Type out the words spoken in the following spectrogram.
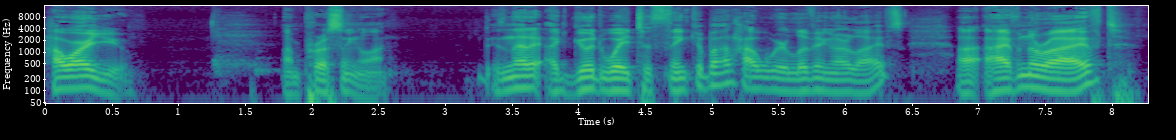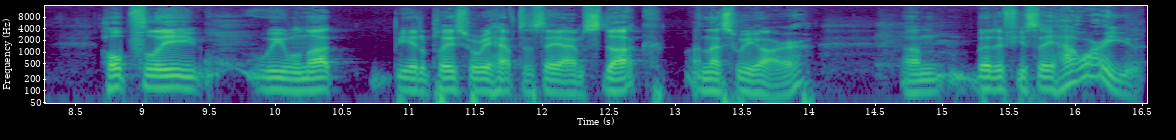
How are you? I'm pressing on. Isn't that a good way to think about how we're living our lives? Uh, I haven't arrived. Hopefully, we will not be at a place where we have to say, I'm stuck, unless we are. Um, but if you say, How are you?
